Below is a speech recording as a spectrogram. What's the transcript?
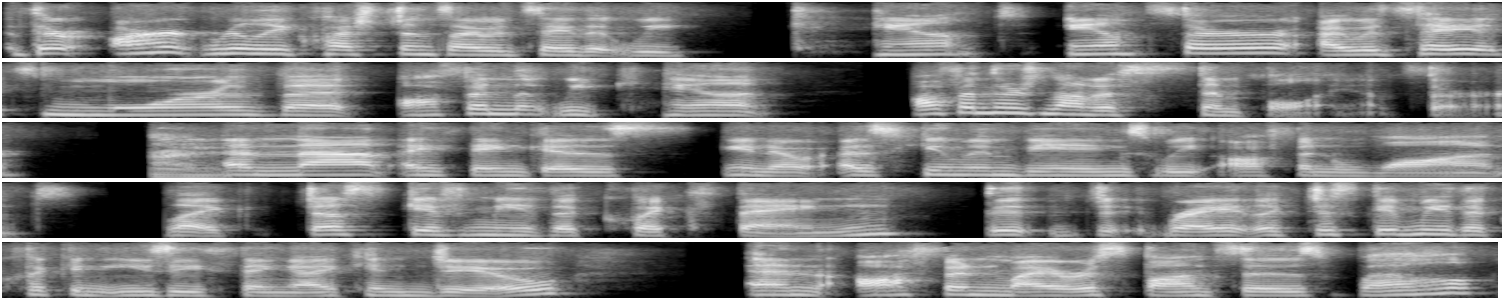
there aren't really questions I would say that we can't answer. I would say it's more that often that we can't, often there's not a simple answer. Right. And that I think is, you know, as human beings, we often want like, just give me the quick thing, right? Like, just give me the quick and easy thing I can do. And often my response is, well,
